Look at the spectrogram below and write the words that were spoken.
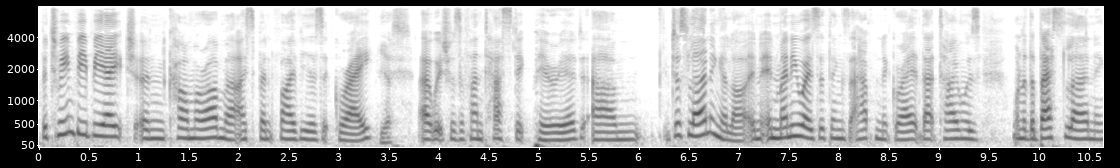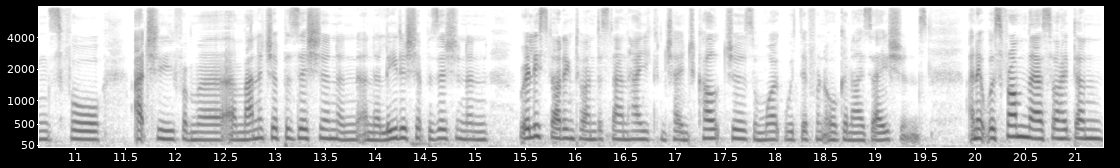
between BBH and Karmarama, I spent five years at Grey, Yes. uh, which was a fantastic period. Um, just learning a lot. In, in many ways, the things that happened at Grey at that time was one of the best learnings for actually from a, a manager position and, and a leadership position, and really starting to understand how you can change cultures and work with different organizations. And it was from there. So I'd done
